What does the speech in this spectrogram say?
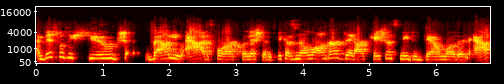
And this was a huge value add for our clinicians because no longer did our patients need to download an app.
